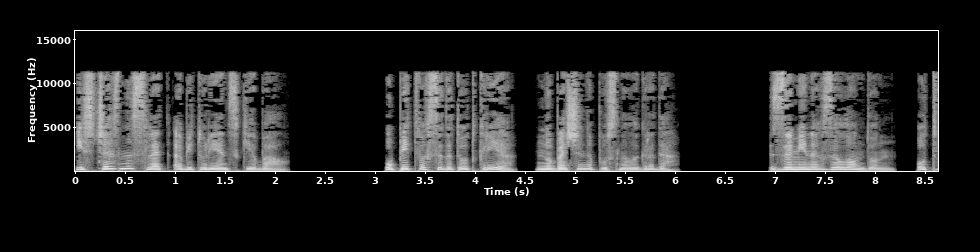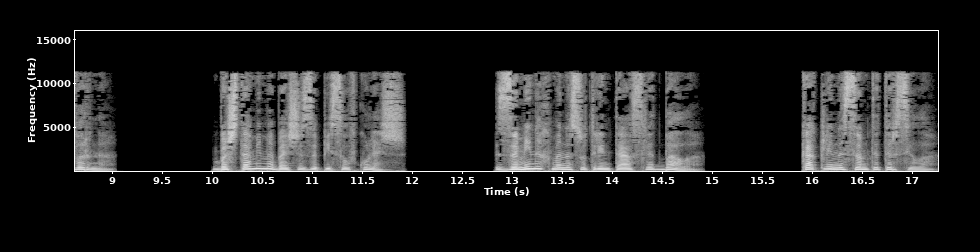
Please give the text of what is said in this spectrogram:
Изчезна след абитуриентския бал. Опитвах се да те открия, но беше напуснала града. Заминах за Лондон, отвърна. Баща ми ме беше записал в колеж. Заминахме на сутринта след бала. Как ли не съм те търсила?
